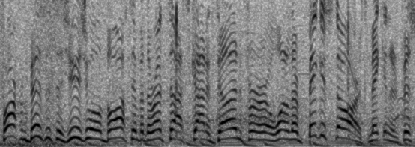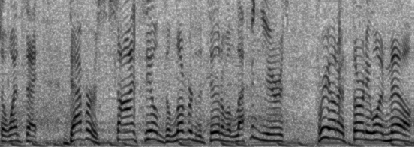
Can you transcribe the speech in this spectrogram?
Far from business as usual in Boston, but the Red Sox got it done for one of their biggest stars, making it official Wednesday. Devers signed, sealed, delivered to the tune of 11 years, 331 mil.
